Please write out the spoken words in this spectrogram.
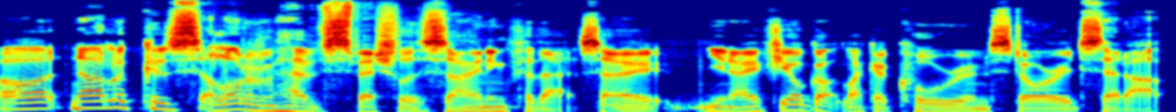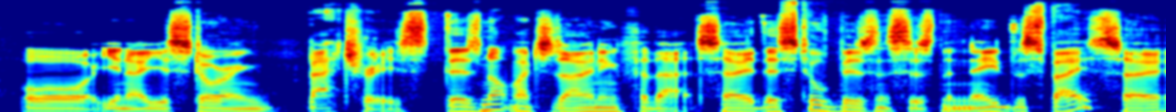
Oh, no, look, because a lot of them have specialist zoning for that. So, you know, if you've got like a cool room storage setup or, you know, you're storing batteries, there's not much zoning for that. So there's still businesses that need the space. So,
